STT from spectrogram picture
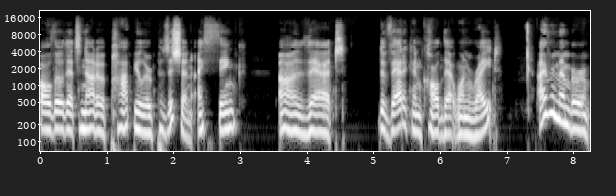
although that's not a popular position, I think uh, that the Vatican called that one right. I remember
